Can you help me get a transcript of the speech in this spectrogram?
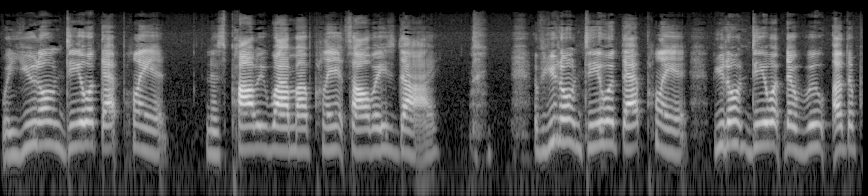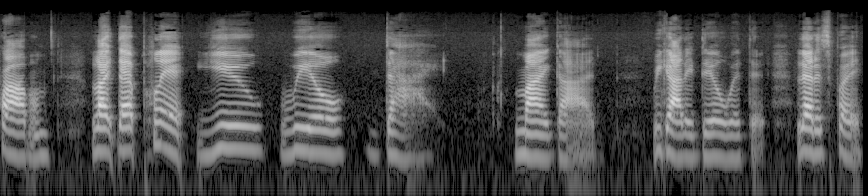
when you don't deal with that plant, and it's probably why my plants always die. if you don't deal with that plant, if you don't deal with the root of the problem, like that plant, you will die. My God. We got to deal with it. Let us pray.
